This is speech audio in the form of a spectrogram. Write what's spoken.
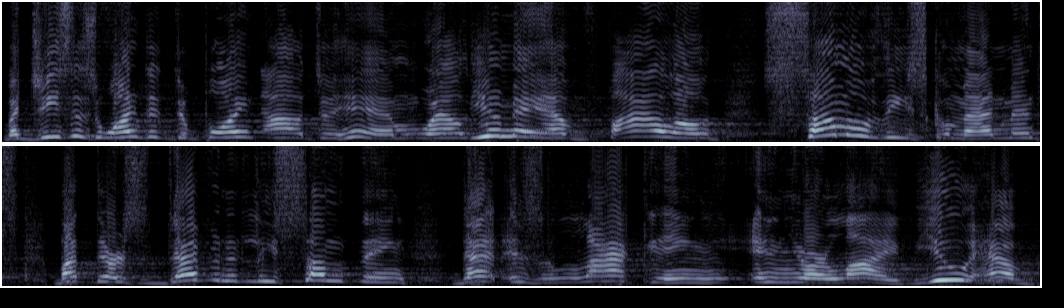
But Jesus wanted to point out to him, well, you may have followed some of these commandments, but there's definitely something that is lacking in your life. You have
